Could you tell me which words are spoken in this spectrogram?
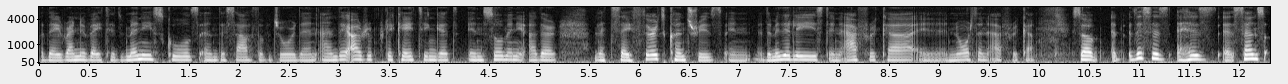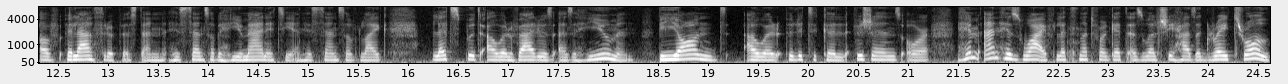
They renovated many schools in the south of Jordan, and they are replicating it in so many other, let's say, third countries in the Middle East, in Africa, in Northern Africa. So uh, this is his uh, sense of philanthropist and his sense of humanity and his sense of like, let's put our values as a human beyond our political visions or him and his wife let's not forget as well she has a great role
